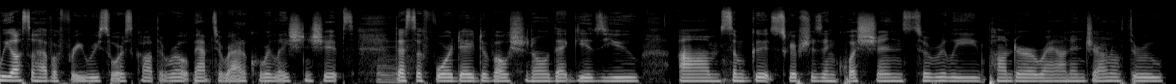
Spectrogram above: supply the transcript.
We also have a free resource called the Roadmap to Radical Relationships. Mm. That's a four day devotional that gives you um, some good scriptures and questions to really ponder around and journal through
